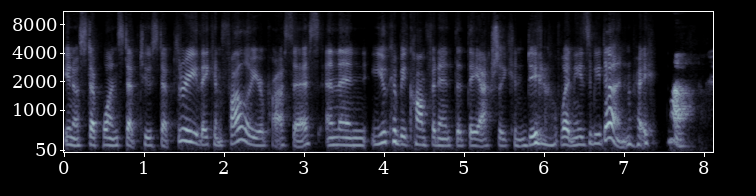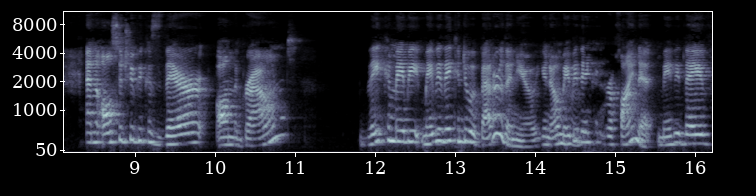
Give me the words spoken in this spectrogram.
you know step one step two step three they can follow your process. And then you could be confident that they actually can do what needs to be done right? Yeah. And also too because they're on the ground they can maybe maybe they can do it better than you you know maybe mm-hmm. they can refine it maybe they've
